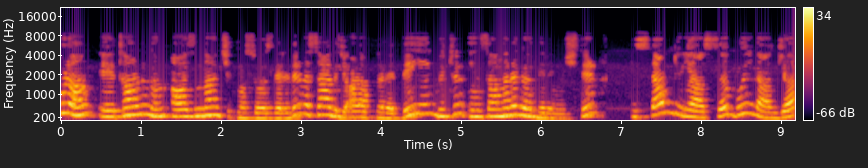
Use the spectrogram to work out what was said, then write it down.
Kur'an e, Tanrı'nın ağzından çıkma sözleridir ve sadece Araplara değil bütün insanlara gönderilmiştir. İslam dünyası bu inanca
